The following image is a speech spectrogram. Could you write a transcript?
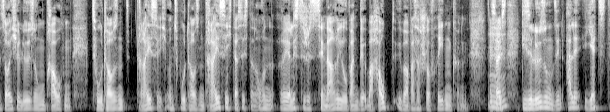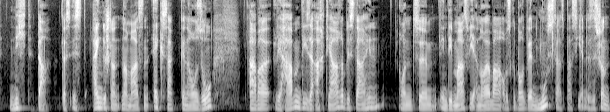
solche Lösungen brauchen. 2030 und 2030, das ist dann auch ein realistisches Szenario, wann wir überhaupt über Wasserstoff reden können. Das mhm. heißt, diese Lösungen sind alle jetzt nicht da. Das ist eingestandenermaßen exakt genau so. Aber wir haben diese acht Jahre bis dahin und ähm, in dem Maß, wie Erneuerbare ausgebaut werden, muss das passieren. Das ist schon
